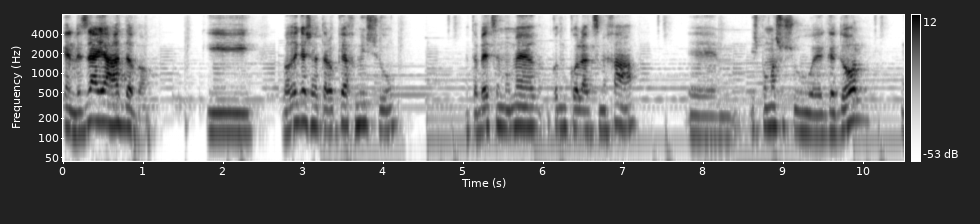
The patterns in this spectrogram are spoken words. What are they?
כן, וזה היה הדבר. כי ברגע שאתה לוקח מישהו אתה בעצם אומר, קודם כל לעצמך, אמ, יש פה משהו שהוא אה, גדול, mm-hmm.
